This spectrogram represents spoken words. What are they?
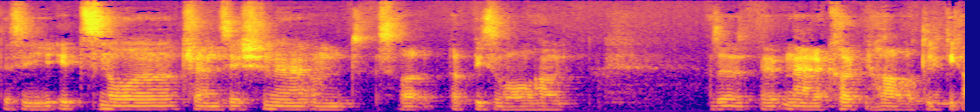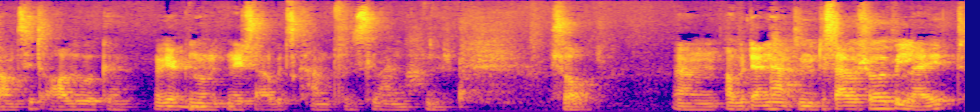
dass ich jetzt noch transitione und so etwas, wo halt also einen Körper habe, den die Leute die ganze Zeit anschauen. Ich habe nur mit mir selber zu kämpfen, das lernt mir. So. Ähm, aber dann hätten wir das auch schon überlegt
